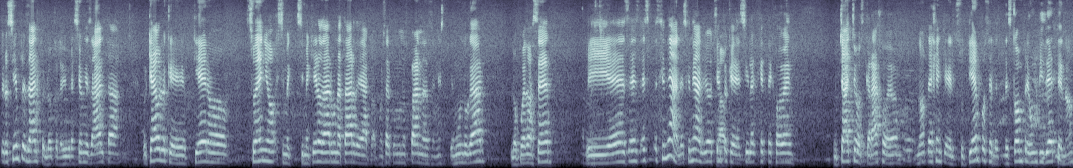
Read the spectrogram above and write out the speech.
pero siempre es alto, loco, la vibración es alta, porque hago lo que quiero, sueño, si me, si me quiero dar una tarde a almorzar con unos panas en, este- en un lugar, lo puedo hacer. Y es, es, es, es genial, es genial. Yo siento Wow. que si la gente joven, muchachos, carajo, eh, no dejen que el- su tiempo se les, les compre un billete, ¿no?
